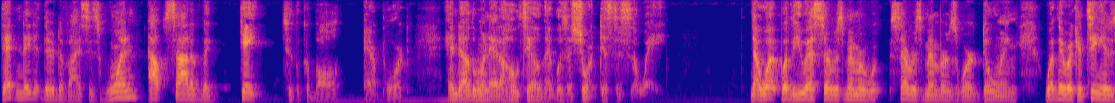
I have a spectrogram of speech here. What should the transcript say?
detonated their devices, one outside of the gate to the Kabul airport and the other one at a hotel that was a short distance away. Now, what, what the U.S. service member service members were doing, what they were continuing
